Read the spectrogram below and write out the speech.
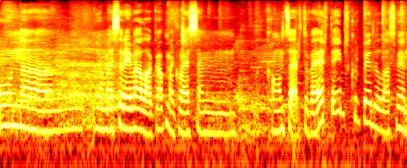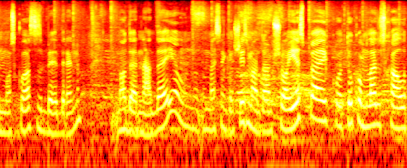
un, um, jo mēs arī vēlāk apmeklēsim koncertu vērtības, kur piedalās viena mūsu klases biedrene, modernā dēļa. Mēs vienkārši izmantojam šo iespēju, ko Tukuma ledus hala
